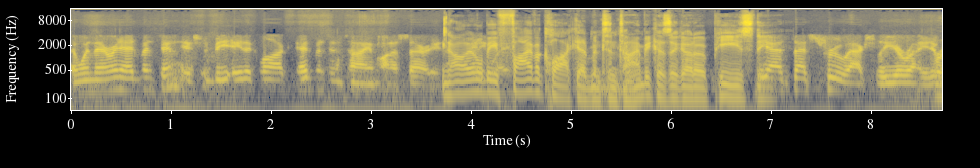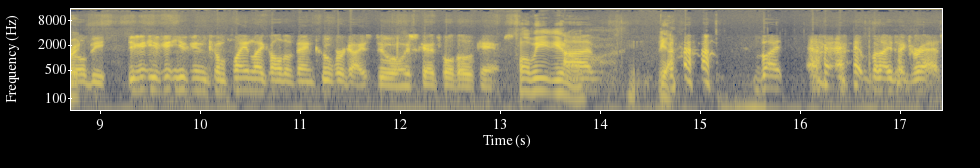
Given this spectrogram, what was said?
and when they're in Edmonton, it should be eight o'clock Edmonton time on a Saturday. Night. No, it'll anyway. be five o'clock Edmonton time because they got to appease the. Yes, that's true. Actually, you're right. It right. will be. You can, you can you can complain like all the Vancouver guys do when we schedule those games. Well, we you know, uh, yeah. but but I digress.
